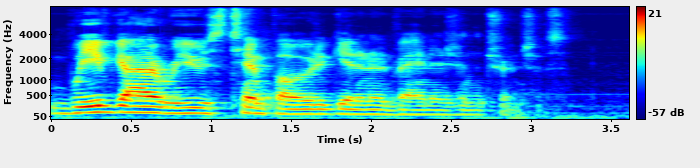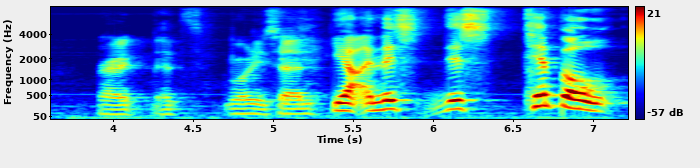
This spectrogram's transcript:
we've got to use tempo to get an advantage in the trenches. Right? That's what he said. Yeah, and this this tempo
